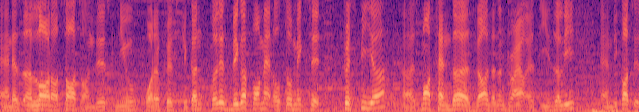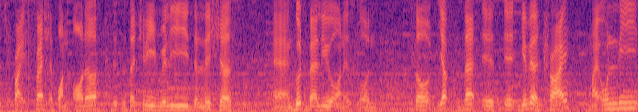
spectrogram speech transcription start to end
and there's a lot of sauce on this new quarter crisp chicken. So this bigger format also makes it crispier, uh, it's more tender as well, it doesn't dry out as easily and because it's fried fresh upon order, this is actually really delicious and good value on its own. So yep, that is it. Give it a try. My only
